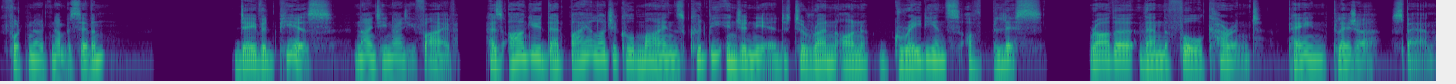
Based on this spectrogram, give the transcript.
Footnote number 7 David Pearce, 1995, has argued that biological minds could be engineered to run on gradients of bliss rather than the full current pain pleasure span.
